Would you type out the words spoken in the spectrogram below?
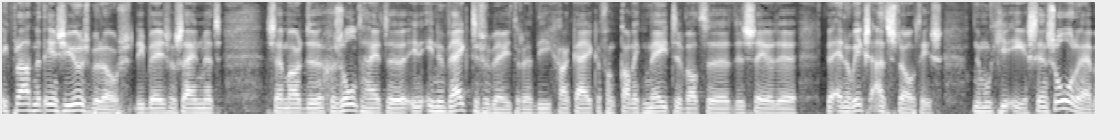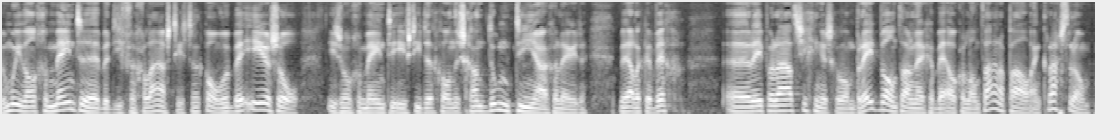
Ik praat met ingenieursbureaus die bezig zijn met zeg maar, de gezondheid eh, in, in een wijk te verbeteren. Die gaan kijken van kan ik meten wat eh, de, de, de NOx-uitstoot is. Dan moet je eerst sensoren hebben. Moet je wel een gemeente hebben die verglaasd is. Dan komen we bij Eersel, die zo'n gemeente is die dat gewoon is gaan doen tien jaar geleden. Bij elke wegreparatie gingen ze gewoon breedband aanleggen bij elke lantaarnpaal en krachtstroom.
